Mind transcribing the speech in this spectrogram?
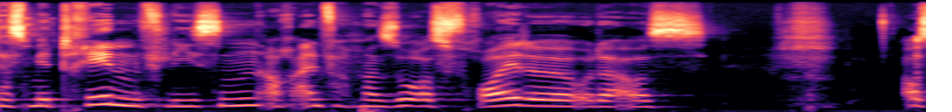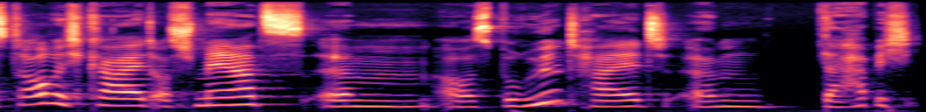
dass mir Tränen fließen, auch einfach mal so aus Freude oder aus, aus Traurigkeit, aus Schmerz, ähm, aus Berührtheit, ähm, da habe ich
